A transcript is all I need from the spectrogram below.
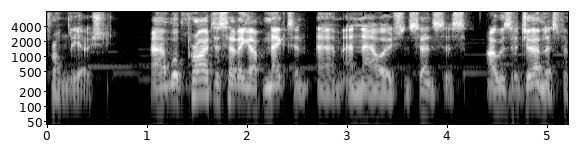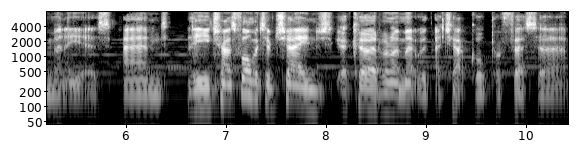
from the ocean. Uh, well, prior to setting up Nekton um, and now Ocean Census, I was a journalist for many years. And the transformative change occurred when I met with a chap called Professor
